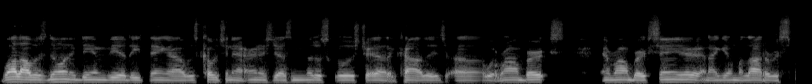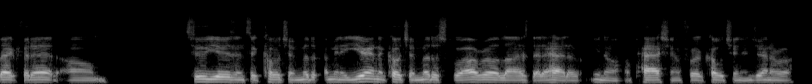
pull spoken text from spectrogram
while I was doing the DMV Elite thing, I was coaching at Ernest Jessup Middle School straight out of college uh, with Ron Burks and Ron Burks Sr., and I give him a lot of respect for that. Um, two years into coaching middle i mean a year into coaching middle school i realized that i had a you know a passion for coaching in general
